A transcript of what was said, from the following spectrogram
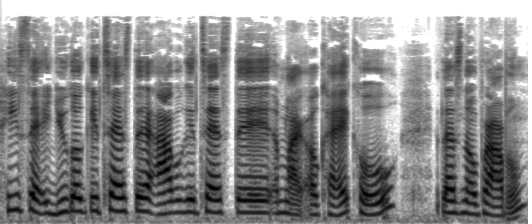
He said, You go get tested, I'll get tested. I'm like, Okay, cool. That's no problem.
